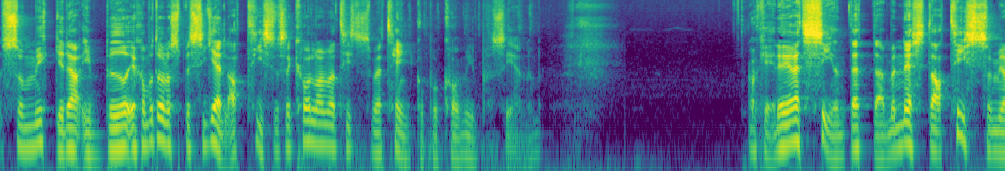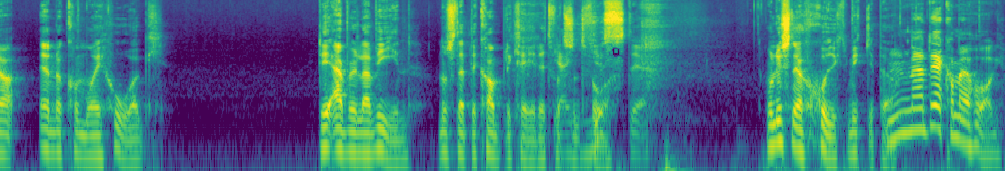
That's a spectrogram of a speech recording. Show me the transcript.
så mycket där i början. Jag kommer inte ihåg någon speciell artist. Jag ska kolla någon artist som jag tänker på kom in på scenen. Okej, det är rätt sent detta. Men nästa artist som jag ändå kommer ihåg. Det är Avril Lavigne. De släppte Complicated 2002. Ja, just det. Hon lyssnade jag sjukt mycket på. Mm, Men det kommer jag ihåg.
